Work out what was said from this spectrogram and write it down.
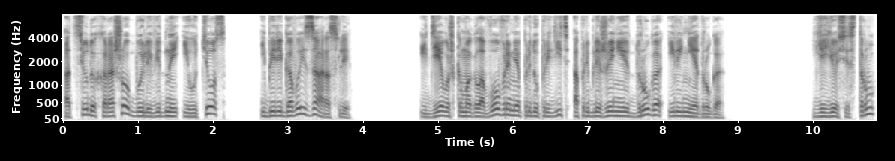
Отсюда хорошо были видны и утес, и береговые заросли, и девушка могла вовремя предупредить о приближении друга или недруга. Ее сестру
